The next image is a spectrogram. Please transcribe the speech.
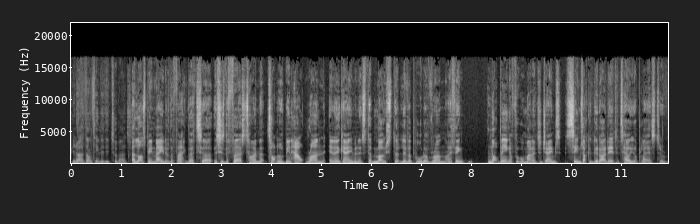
You know, I don't think they did too bad. A lot's been made of the fact that uh, this is the first time that Tottenham have been outrun in a game, and it's the most that Liverpool have run. I think. Not being a football manager, James, seems like a good idea to tell your players to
